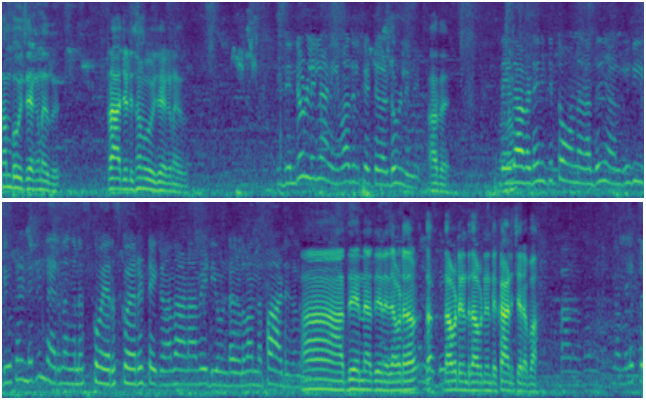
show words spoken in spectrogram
സംഭവിച്ചേക്കണത്. ട്രാജഡി സംഭവിച്ചേക്കണത്. ഇതിന്റെ ഉള്ളിലാണ് ഈ മതിൽക്കെട്ടുകളുടെ ഉള്ളിൽ അതെ. അതായത് അവിടെ എനിക്ക് തോന്നണത് ഞാൻ ഈ വീഡിയോ കണ്ടിട്ടുണ്ടായിരുന്നു. അങ്ങനെ സ്ക്വയർ സ്ക്വയർ ഇട്ടേക്കണതാണ് ആ വെടിയുണ്ടകൾ വന്ന പാടുകൾ. ആ അത് തന്നെ അത് തന്നെ. അവിടെ അവിടെ ഉണ്ട് അവിടെ ഉണ്ട്. കാണിച്ചു തരാം നമ്മളിപ്പോ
